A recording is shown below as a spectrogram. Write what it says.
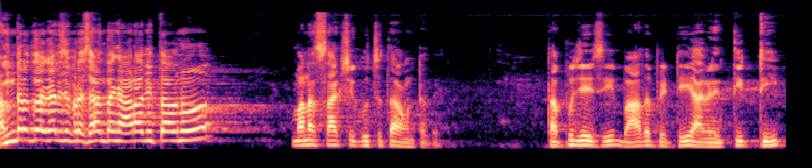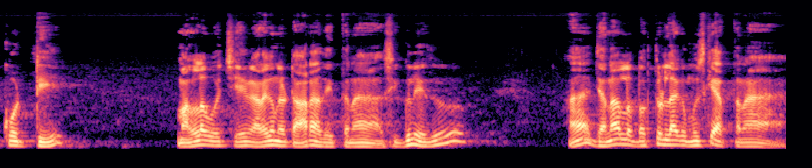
అందరితో కలిసి ప్రశాంతంగా ఆరాధిస్తావును? మనస్సాక్షి గుచ్చుతూ ఉంటుంది. తప్పు చేసి బాధ పెట్టి ఆమెను తిట్టి కొట్టి మళ్ళీ వచ్చి ఏమి ఎరగనట్టు ఆరాధిస్తానా సిగ్గులేదు. జనాల్లో భక్తుడిలాగా ముసుకేస్తానా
